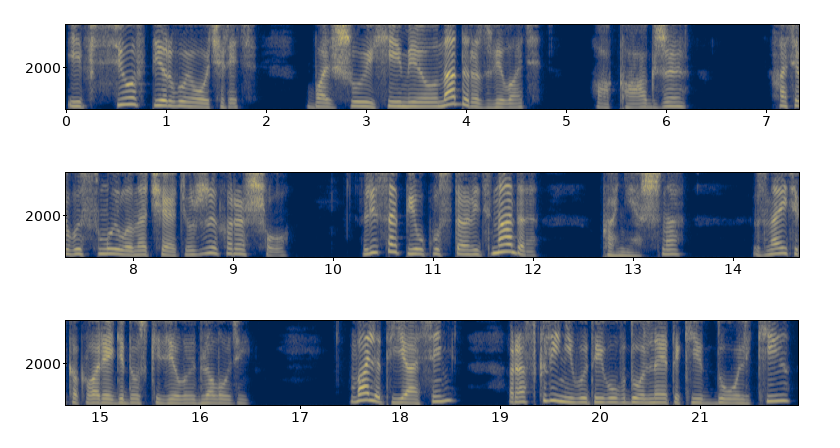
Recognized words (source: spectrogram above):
И все в первую очередь. Большую химию надо развивать? А как же? Хотя бы с мыла начать уже хорошо. Лесопилку ставить надо? Конечно. Знаете, как варяги доски делают для лодей? Валят ясень, расклинивают его вдоль на такие дольки —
